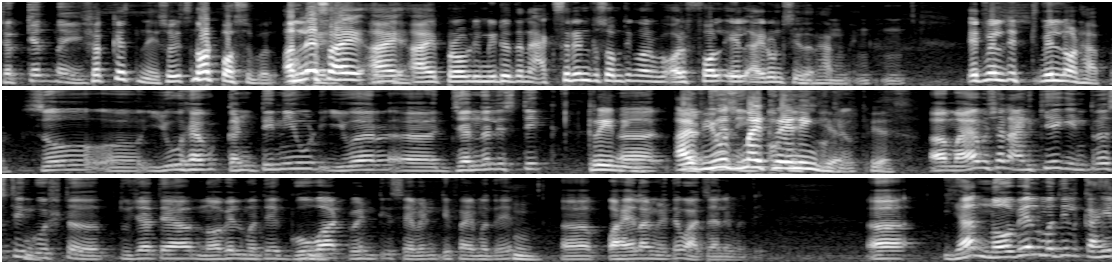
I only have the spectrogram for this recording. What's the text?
शक्यच नाही. शक्यच नाही. So it's not possible unless I I I probably meet with an accident something और fall ill I don't see that happening it will it will not happen So uh, you have continued your uh, journalistic Training. uh, I've uh, used my Okay, training okay, here. okay. Yes. Uh, आणखी एक इंटरेस्टिंग गोष्ट तुझ्या त्या नॉवेलमध्ये गोवा ट्वेंटी सेव्हन्टी फायमध्ये uh, पाहायला मिळते वाचायला मिळते. Uh, ह्या नॉवेलमधील काही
